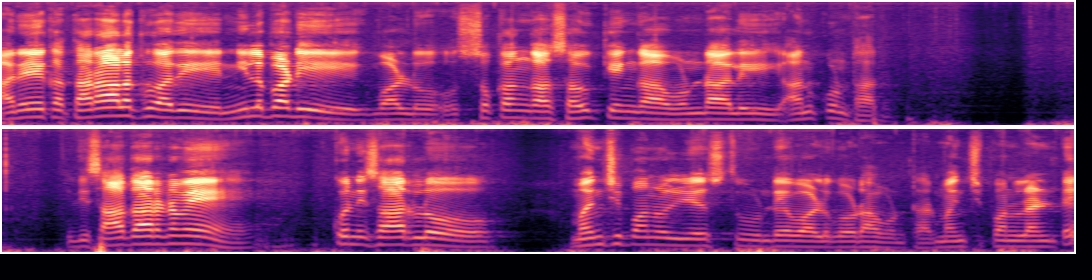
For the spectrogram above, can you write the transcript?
అనేక తరాలకు అది నిలబడి వాళ్ళు సుఖంగా సౌఖ్యంగా ఉండాలి అనుకుంటారు. ఇది సాధారణమే. కొన్నిసార్లు మంచి పనులు చేస్తూ ఉండేవాళ్ళు కూడా ఉంటారు. మంచి పనులు అంటే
